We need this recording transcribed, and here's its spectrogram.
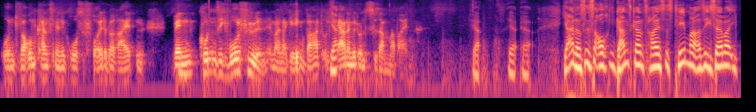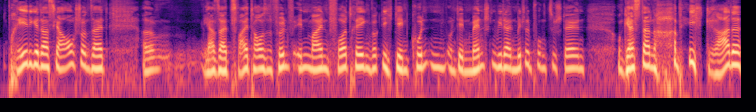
und warum kann es mir eine große Freude bereiten, wenn mhm. Kunden sich wohlfühlen in meiner Gegenwart und ja. gerne mit uns zusammenarbeiten. Ja, ja, ja. Ja, das ist auch ein ganz, ganz heißes Thema. Also ich selber, ich predige das ja auch schon seit, ähm, ja, seit 2005 in meinen Vorträgen, wirklich den Kunden und den Menschen wieder in den Mittelpunkt zu stellen und gestern habe ich gerade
